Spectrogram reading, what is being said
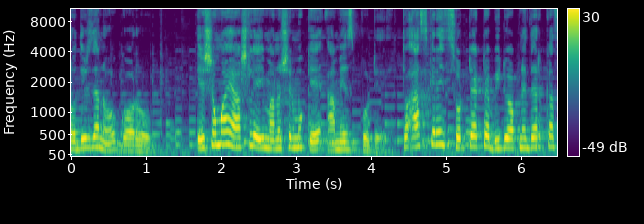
নদীর যেন গৌরব। এ সময় আসলেই মানুষের মুখে আমেজ ফোটে তো আজকের এই ছোট্ট একটা ভিডিও আপনাদের কাজ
